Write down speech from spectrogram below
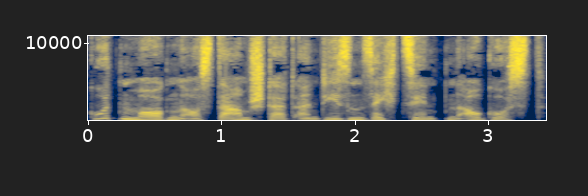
Guten Morgen aus Darmstadt an diesem 16. August.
